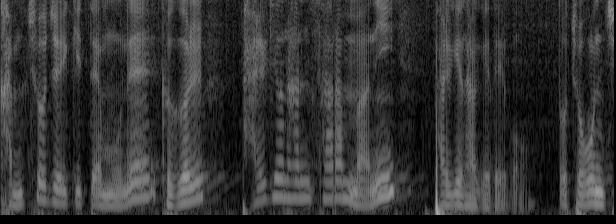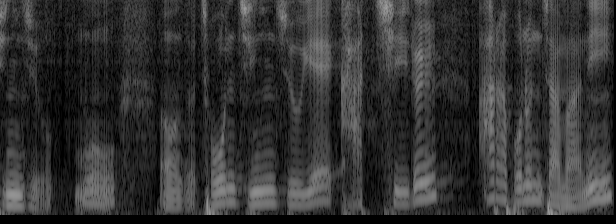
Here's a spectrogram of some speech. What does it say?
감추어져 있기 때문에 그걸 발견한 사람만이 발견하게 되고 또 좋은 진주, 뭐 어, 그 좋은 진주의 가치를 알아보는 자만이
